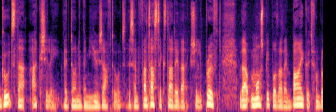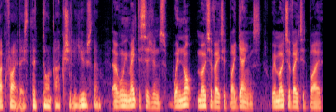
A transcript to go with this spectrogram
goods that actually they don't even use afterwards. There's a fantastic study that actually proved that most people that they buy goods from Black Fridays, they don't actually use them. Uh, when we make decisions, we're not motivated by gains. We're motivated by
